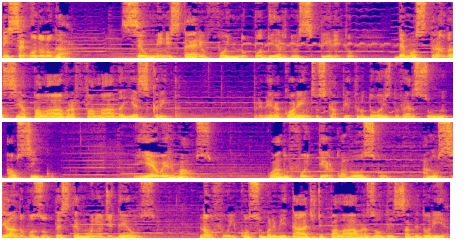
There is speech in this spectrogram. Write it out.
Em segundo lugar, seu ministério foi no poder do Espírito, demonstrando assim a palavra falada e escrita. 1 Coríntios capítulo 2, do verso 1 ao 5. E eu, irmãos, quando fui ter convosco, anunciando-vos o testemunho de Deus, não fui com sublimidade de palavras ou de sabedoria,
